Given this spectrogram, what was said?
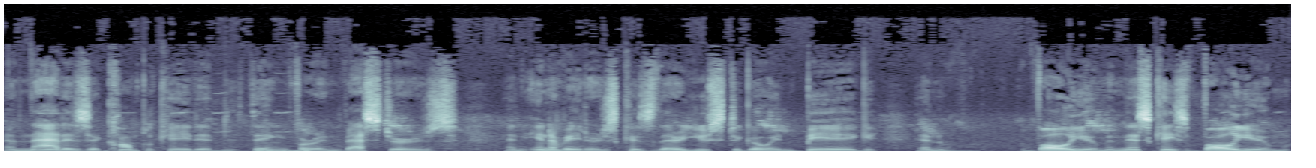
And that is a complicated thing for investors and innovators because they're used to going big and volume. In this case, volume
